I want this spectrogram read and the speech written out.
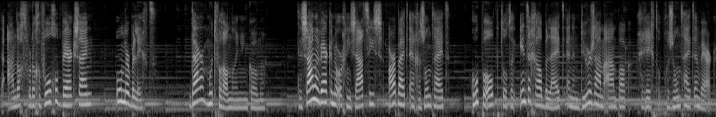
De aandacht voor de gevolgen op werk zijn onderbelicht. Daar moet verandering in komen. De samenwerkende organisaties Arbeid en Gezondheid roepen op tot een integraal beleid en een duurzame aanpak gericht op gezondheid en werk.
